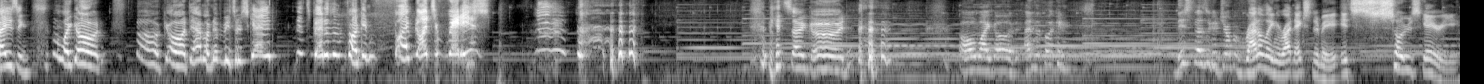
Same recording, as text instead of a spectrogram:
amazing. Oh my god. Oh god damn, I've never been so scared. It's better than fucking Five Nights at Freddy's. it's so good. oh my god. And the fucking... This does a good job of rattling right next to me. It's so scary.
